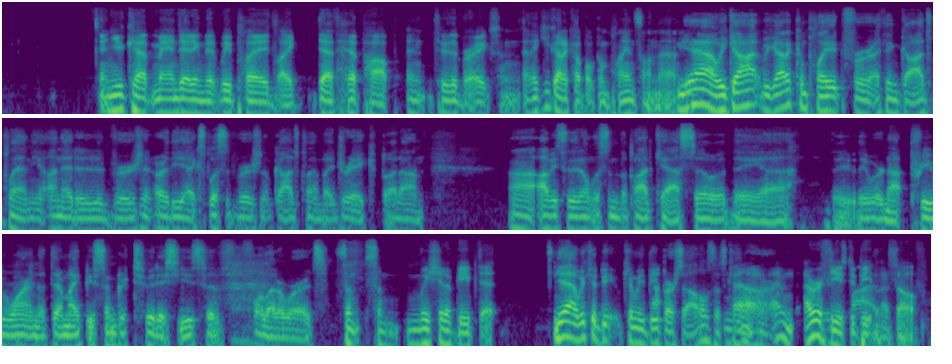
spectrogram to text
And you kept mandating that we played like death hip hop and through the breaks, and I think you got a couple complaints on that. Yeah, we got we got a complaint for I think God's Plan, the unedited version or the explicit version of God's Plan by Drake. But um, uh, obviously they don't listen to the podcast, so they uh, they, they were not pre-warned that there might be some gratuitous use of four-letter words. Some some we should have beeped it. Yeah, we could be. Can we beep uh, ourselves? That's kind No, of I refuse to beep myself.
